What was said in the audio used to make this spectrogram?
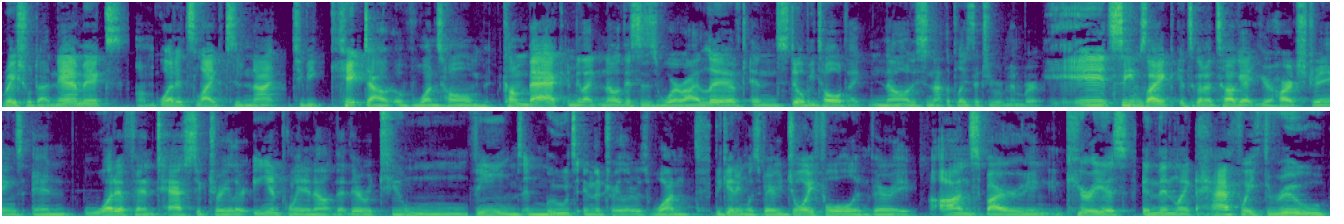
racial dynamics, um, what it's like to not to be kicked out of one's home, come back and be like, "No, this is where I lived," and still be told like, "No, this is not the place that you remember." It seems like it's gonna tug at your heartstrings, and what a fantastic trailer! Ian pointed out that there were two themes and moods in the trailers. One beginning was very joyful and very awe-inspiring and curious, and then like halfway through,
